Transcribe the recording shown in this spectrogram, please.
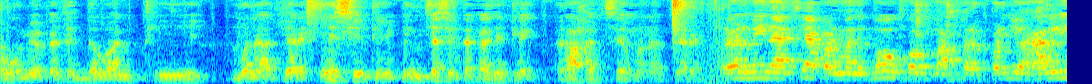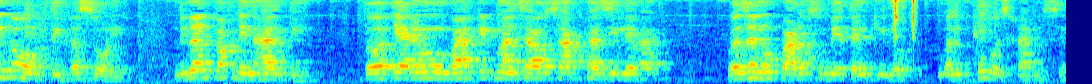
હોમિયોપેથિક દવાથી મને અત્યારે એસી થી પંચ્યાસી ટકા જેટલી રાહત છે મને અત્યારે. ત્રણ મહિના થયા પણ મને બહુ પગમાં ફરક પડ્યો. હાલની ન ઉગતી ખસોડી દિવાલ પકડીને હાલતી. તો અત્યારે હું માર્કેટમાં જાઉં શાકભાજી લેવા. વજન ઉપાડું છું બે ત્રણ કિલો. મને ખૂબ જ સારું છે.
